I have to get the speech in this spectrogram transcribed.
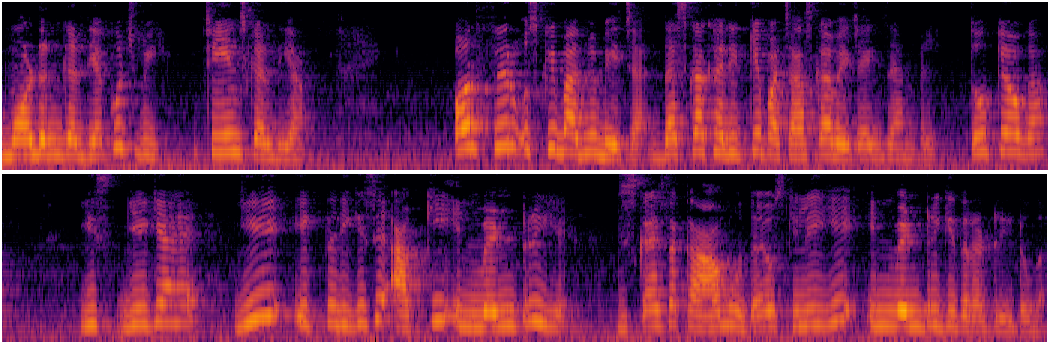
मॉडर्न कर दिया, कुछ भी चेंज कर दिया। और फिर उसके बाद में बेचा दस का खरीद के पचास का बेचा एग्ज़ाम्पल तो क्या होगा? इस, ये क्या है? ये एक तरीके से आपकी इन्वेंट्री है, जिसका ऐसा काम होता है, उसके लिए ये इन्वेंट्री की तरह ट्रीट होगा।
